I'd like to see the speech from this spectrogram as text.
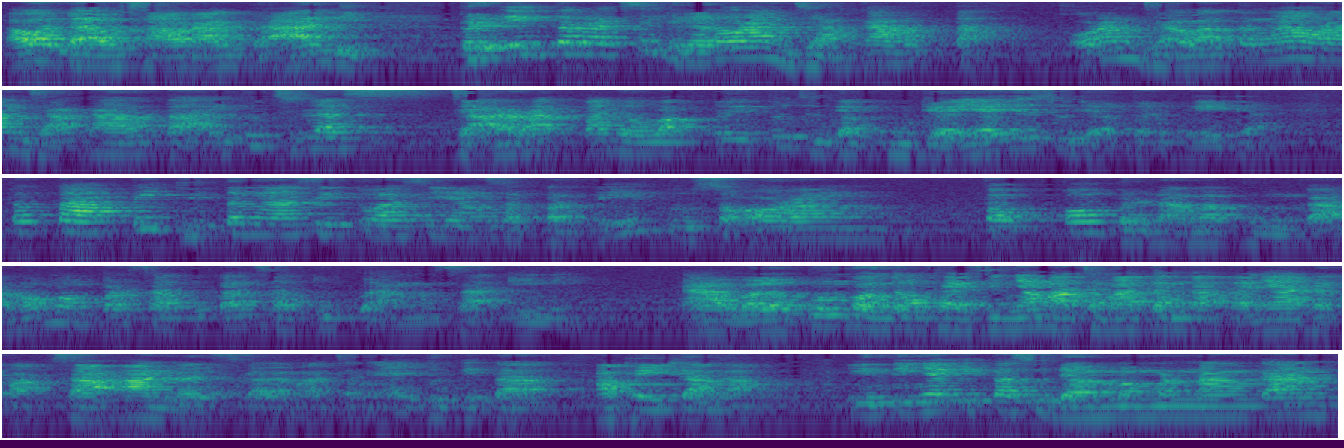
Oh, nggak usah orang Bali, berinteraksi dengan orang Jakarta, orang Jawa Tengah, orang Jakarta itu jelas jarak pada waktu itu juga budayanya sudah berbeda. Tetapi di tengah situasi yang seperti itu, seorang tokoh bernama Bung Karno mempersatukan satu bangsa ini Nah, walaupun kontroversinya macam-macam katanya ada paksaan dan segala macamnya itu kita abaikan lah. Intinya kita sudah memenangkan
